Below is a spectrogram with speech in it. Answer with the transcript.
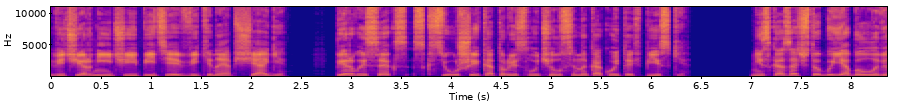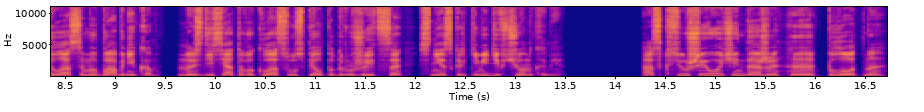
вечерние чаепития в Викиной общаге, первый секс с Ксюшей, который случился на какой-то вписке. Не сказать, чтобы я был ловеласом и бабником, но с 10 класса успел подружиться с несколькими девчонками. А с Ксюшей очень даже плотно.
